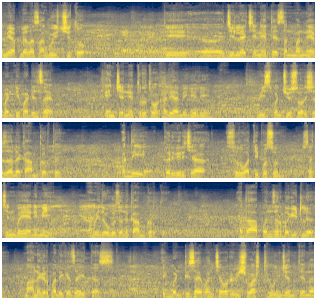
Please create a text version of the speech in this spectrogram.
मी आपल्याला सांगू इच्छितो की जिल्ह्याचे नेते सन्मान्य बंटी पाटील साहेब यांच्या नेतृत्वाखाली आम्ही गेली. वीस पंचवीस वर्ष झालं काम करतो आहे अगदी करवीरच्या सुरुवातीपासून सचिन भैया आणि मी आम्ही दोघंजणं काम करतो आता आपण जर बघितलं महानगरपालिकेचा इतिहास एक बंटी साहेबांच्यावर विश्वास ठेवून जनतेनं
